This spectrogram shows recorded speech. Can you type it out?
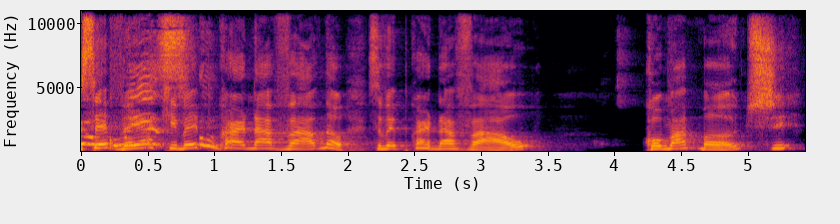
você com veio aqui, veio pro carnaval. Não, você veio pro carnaval como amante.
